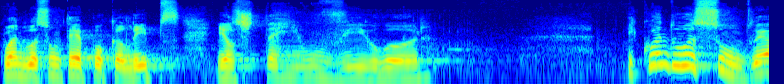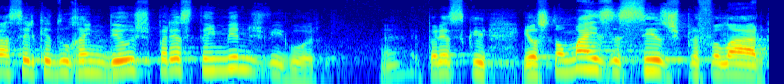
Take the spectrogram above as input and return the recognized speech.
quando o assunto é Apocalipse, eles têm um vigor. E quando o assunto é acerca do reino de Deus, parece que têm menos vigor. É? Parece que eles estão mais acesos para falar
